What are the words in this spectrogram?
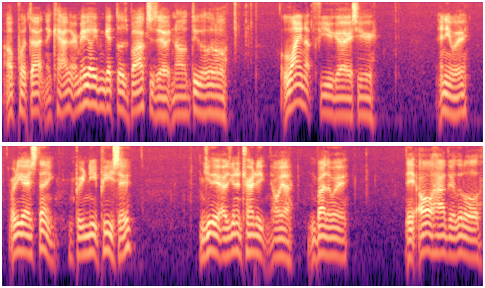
I'll put that in the cabinet. Or maybe I'll even get those boxes out and I'll do a little lineup for you guys here. Anyway, what do you guys think? Pretty neat piece, eh? Either I was gonna try to. Oh yeah. And by the way, they all have their little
